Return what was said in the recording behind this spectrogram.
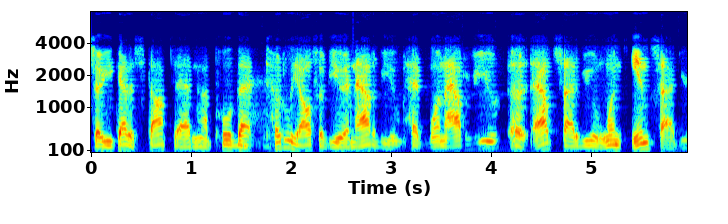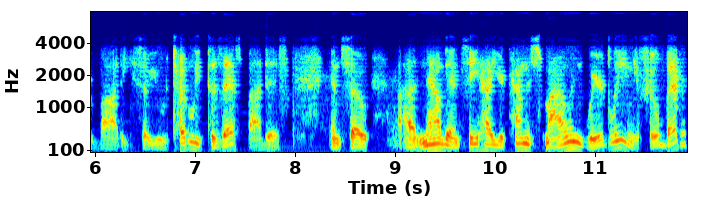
So you got to stop that. And I pulled that totally off of you and out of you. Had one out of you, uh, outside of you, and one inside your body. So you were totally possessed by this. And so uh, now then, see how you're kind of smiling weirdly and you feel better.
